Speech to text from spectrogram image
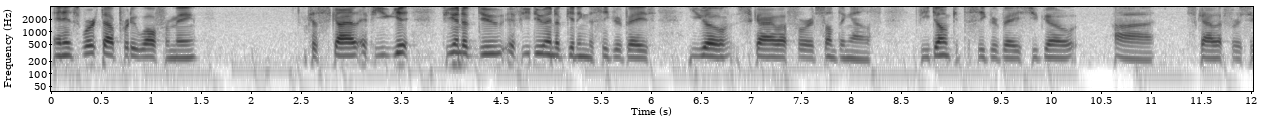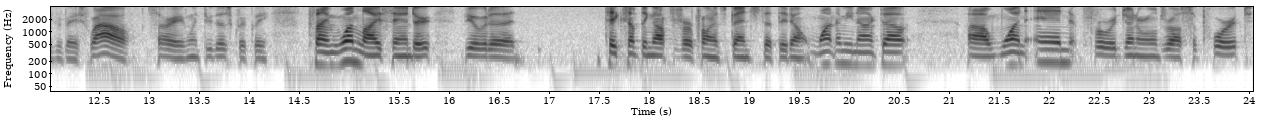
and it's worked out pretty well for me. Because Sky, if you get, if you end up do, if you do end up getting the secret base, you go Skyla for something else. If you don't get the secret base, you go uh, Skyla for a secret base. Wow, sorry, I went through those quickly. Playing one Lysandre, be able to take something off of our opponent's bench that they don't want to be knocked out uh, 1N for general draw support,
